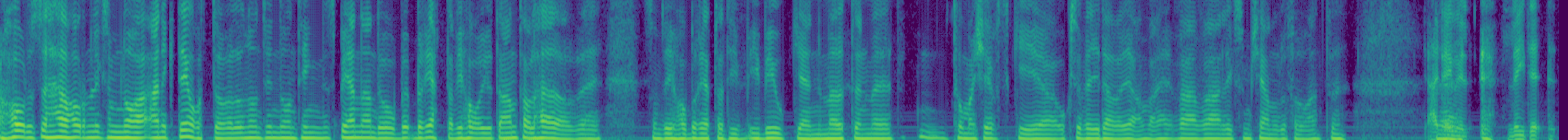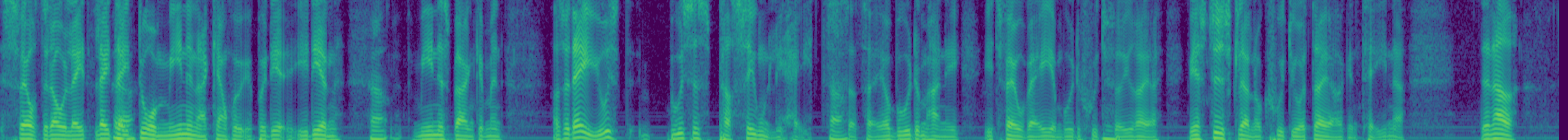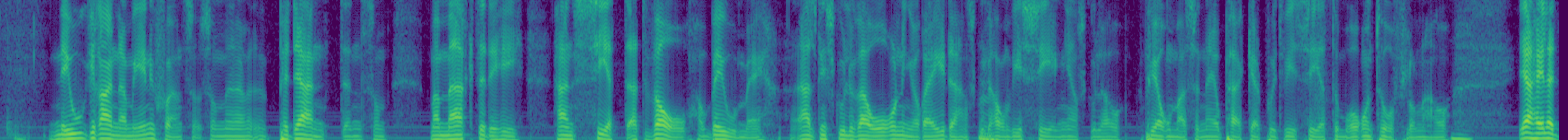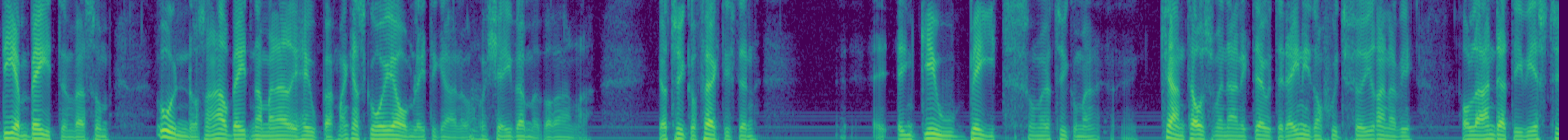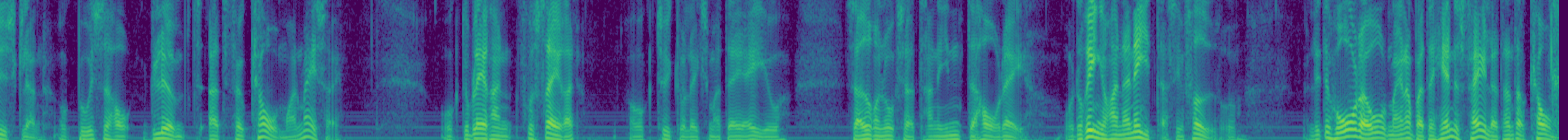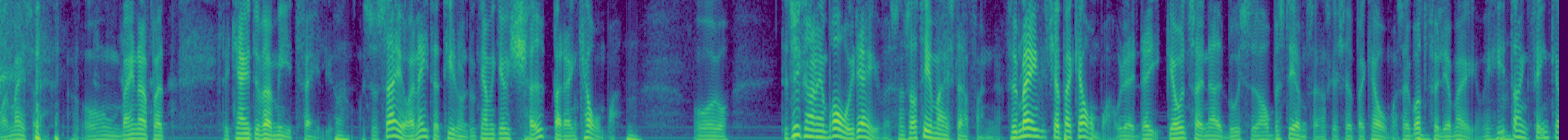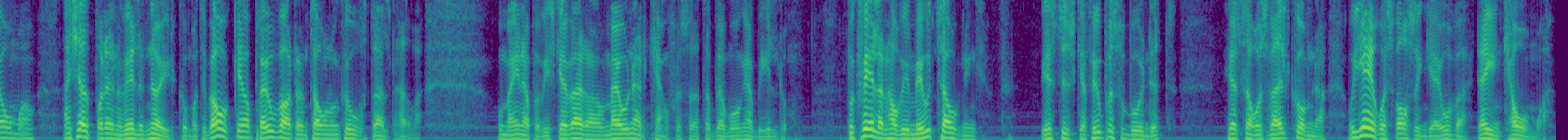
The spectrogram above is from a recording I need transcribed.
har du så här, har du liksom några anekdoter eller någonting, någonting spännande att be- berätta? Vi har ju ett antal här eh, som vi har berättat i, i boken, möten med Tomaszewski och så vidare. Ja, vad, vad, vad liksom känner du för att... Eh, Ja, det är väl eh, lite svårt idag att le- leta Ja. i de minnena kanske på det, i den ja, minnesbanken. Men alltså det är just Busses personlighet Ja. så att säga. Jag bodde med han i, i två VM, både 74 i Västtyskland och 78 i Argentina. Den här noggranna människan som, som eh, pedanten som man märkte det i hans sätt att vara och bo med. Allting skulle vara ordning och reda. Han skulle Mm. ha en viss säng, han skulle ha pyjamasen nerpackad på ett visst sätt och morgontofflorna och Mm. ja hela den biten var som under sån här bit när man är ihop. Man kan skoja om lite grann och, och kiva med varandra. Jag tycker faktiskt en, en god bit som jag tycker man kan ta som en anekdot. Det är 1974 när vi har landat i Västtyskland och Bosse har glömt att få kameran med sig. Och då blir han frustrerad och tycker liksom att det är ju Sören också att han inte har det. Och då ringer han Anita, sin fru. Och lite hårda ord menar på att det är hennes fel att han inte har kameran med sig. Och hon menar på att det kan ju inte vara mitt fel ju. Ja. Och så säger Anita till honom, du kan väl gå och köpa dig en kamera. Mm. Och det tycker han är en bra idé. Va? Så han sa till mig, Staffan, följ med och köpa kamera. Och det, det går inte att säga nej, Bosse har bestämt sig att han ska köpa kamera. Så det är bara att följa med. Vi hittar en fin kamera. Han köper den och är väldigt nöjd. Kommer tillbaka och provar den, tar någon kort och allt det här. Va? Och menar på, vi ska vara där en månad kanske så att det blir många bilder. På kvällen har vi mottagning. Västtyska fotbollsförbundet hälsar oss välkomna och ger oss varsin gåva. Det är en kamera.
